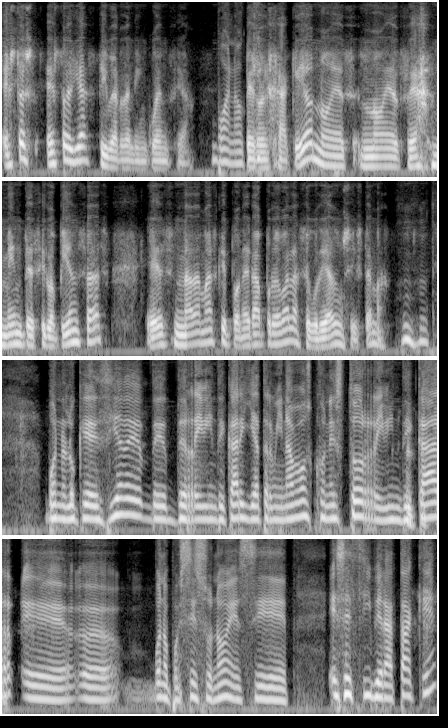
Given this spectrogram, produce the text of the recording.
Esto es esto ya es ciberdelincuencia. Bueno, pero el hackeo no es no es realmente si lo piensas es nada más que poner a prueba la seguridad de un sistema. Bueno, lo que decía de, reivindicar y ya terminamos con esto reivindicar eh, eh, bueno pues eso no ese ese ciberataque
